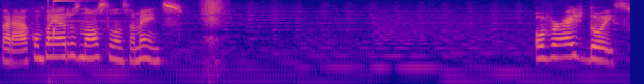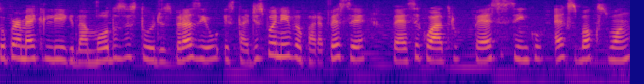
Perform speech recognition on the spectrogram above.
para acompanhar os nossos lançamentos. Override 2 Super Mac League da Modus Studios Brasil está disponível para PC, PS4, PS5, Xbox One,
